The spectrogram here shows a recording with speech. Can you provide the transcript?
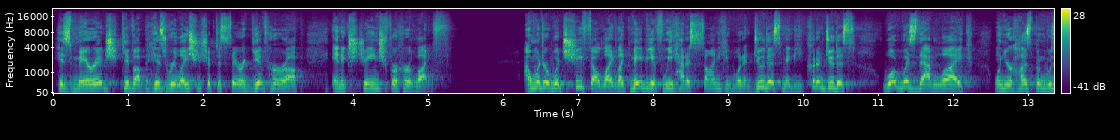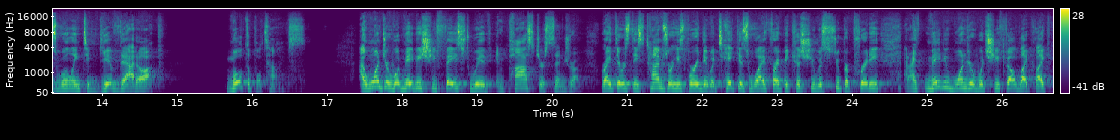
his marriage, give up his relationship to Sarah, give her up in exchange for her life. I wonder what she felt like. Like maybe if we had a son, he wouldn't do this, maybe he couldn't do this. What was that like when your husband was willing to give that up multiple times. I wonder what maybe she faced with imposter syndrome, right? There was these times where he's worried they would take his wife, right, because she was super pretty. And I maybe wonder what she felt like, like,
